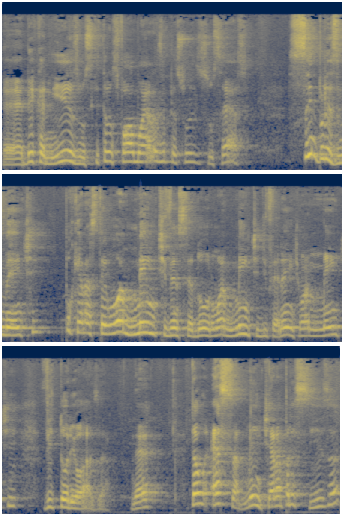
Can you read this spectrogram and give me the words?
é mecanismos que transformam elas em pessoas de sucesso? Simplesmente Porque elas têm uma mente vencedora, uma mente diferente, uma mente vitoriosa, né? Então essa mente ela precisa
